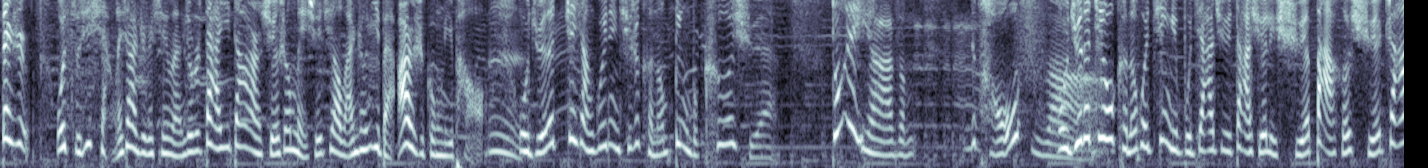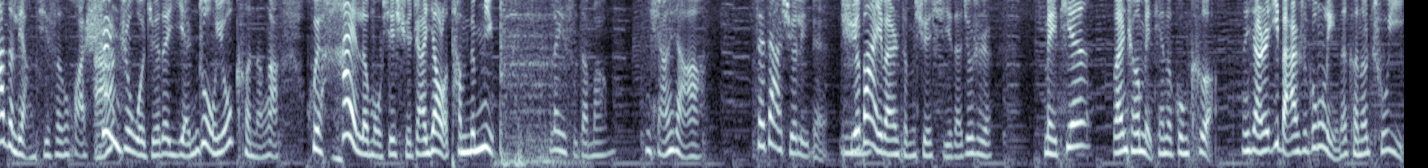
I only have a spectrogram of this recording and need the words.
但是我仔细想了一下这个新闻，就是大一、大二学生每学期要完成一百二十公里跑。嗯，我觉得这项规定其实可能并不科学。对呀，怎么你跑死啊？我觉得这有可能会进一步加剧大学里学霸和学渣的两极分化，甚至我觉得严重有可能啊会害了某些学渣，要了他们的命。累死的吗？你想想啊，在大学里面，学霸一般是怎么学习的？就是每天完成每天的功课。你想这一百二十公里呢，可能除以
